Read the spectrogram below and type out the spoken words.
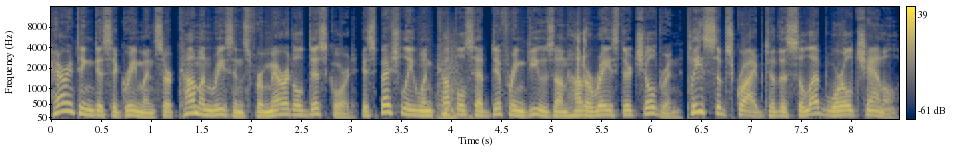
Parenting disagreements are common reasons for marital discord, especially when couples have differing views on how to raise their children. Please subscribe to the Celeb World channel.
